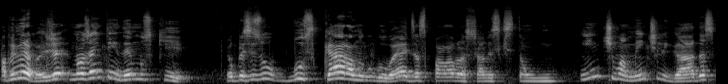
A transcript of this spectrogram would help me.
A primeira coisa, nós já entendemos que eu preciso buscar lá no Google Ads as palavras-chave que estão intimamente ligadas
